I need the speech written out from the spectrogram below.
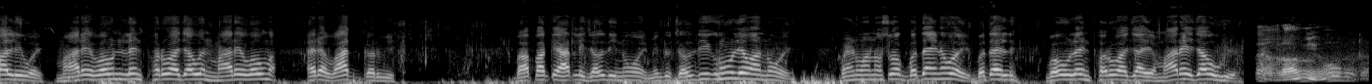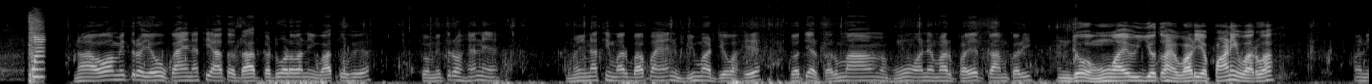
વાલી હોય? મારે વહુને લઈને ફરવા જવું હોય ને મારે વહુમાં અરે વાત કરવી બાપા કે આટલી જલ્દી ન હોય. મેં કીધું જલ્દી શું લેવાનું હોય? ભણવાનો શોખ બધાય ન હોય બધા વહુ લઈને ફરવા જાય મારે જવું છે. ના હો મિત્રો એવું કાંઈ નથી. આ તો દાંત કટવાડવાની વાતું છે. તો મિત્રો હે ને મહિનાથી મારા બાપા હે બીમાર જેવા છે તો અત્યારે ઘરમાં હું અને મારા ભાઈ જ કામ કરી. અને જો હું આવી ગયો તો અહીં વાડીએ પાણી વારવા. અને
